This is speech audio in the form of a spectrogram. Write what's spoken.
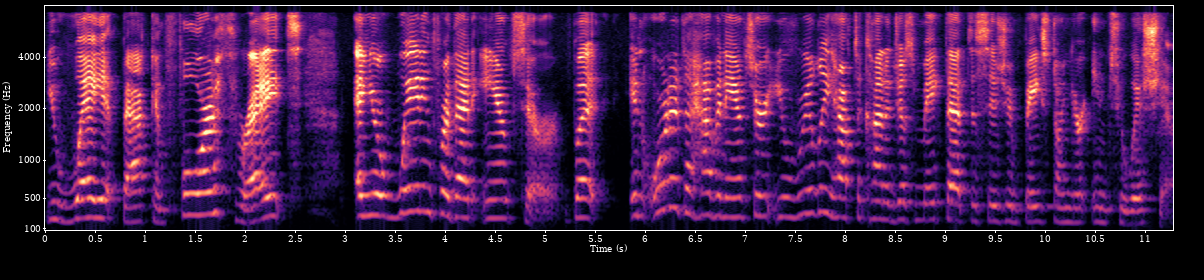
you weigh it back and forth, right? And you're waiting for that answer. But in order to have an answer, you really have to kind of just make that decision based on your intuition.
